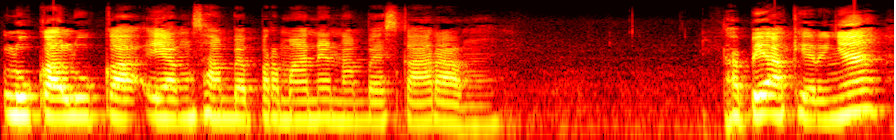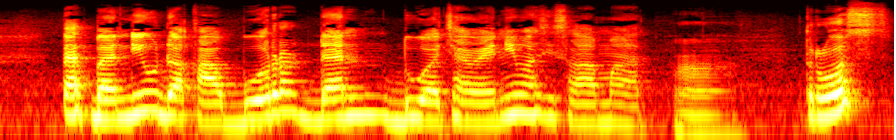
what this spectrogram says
luka-luka yang sampai permanen sampai sekarang tapi akhirnya Ted Bundy udah kabur dan dua cewek ini masih selamat Ah. terus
